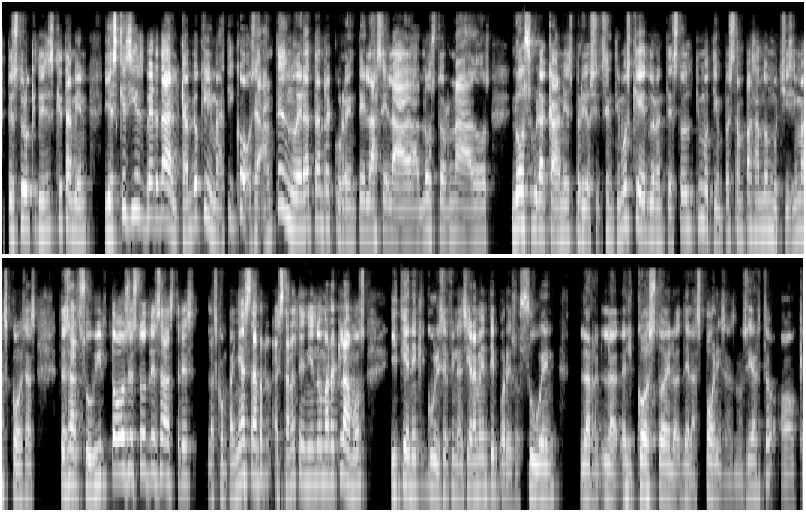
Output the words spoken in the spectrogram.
Entonces, tú lo que tú dices que también, y es que sí es verdad, el cambio climático, o sea, antes no era tan recurrente las heladas, los tornados, los huracanes, pero sentimos que durante este último tiempo están pasando muchísimas cosas. Entonces, al subir todos estos desastres, las compañías están, están atendiendo más reclamos y tienen que cubrirse financieramente y por eso suben el costo de, de las pólizas, ¿no es cierto? Ok.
